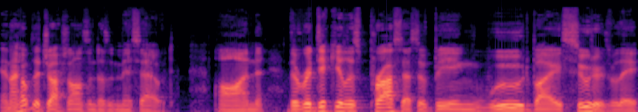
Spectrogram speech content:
and I hope that Josh Donaldson doesn't miss out on the ridiculous process of being wooed by suitors, where they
